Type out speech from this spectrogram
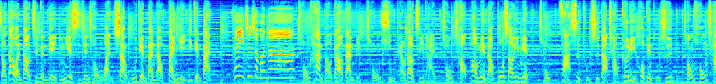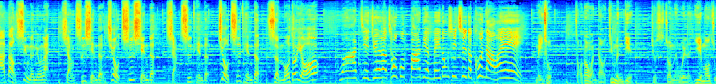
早到晚到基本店营业时间从晚上五点半到半夜一点半。可以吃什么呢？从汉堡到蛋饼，从薯条到鸡排，从炒泡面到锅烧意面，从法式吐司到巧克力厚片吐司，从红茶到杏仁牛奶，想吃咸的就吃咸的，想吃甜的就吃甜的，什么都有哦！哇，解决了超过八点没东西吃的困扰哎！没错，早到晚到金门店就是专门为了夜猫族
